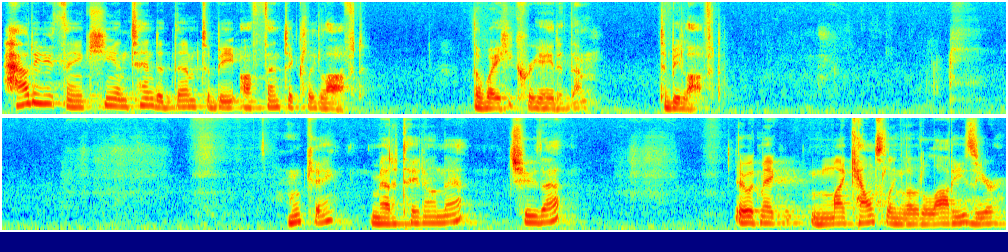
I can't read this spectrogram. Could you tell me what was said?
how do you think He intended them to be authentically loved? The way He created them. to be loved. Okay, meditate on that, chew that. It would make my counseling load a lot easier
